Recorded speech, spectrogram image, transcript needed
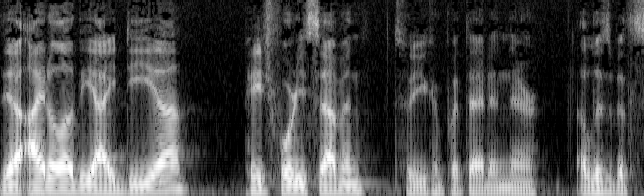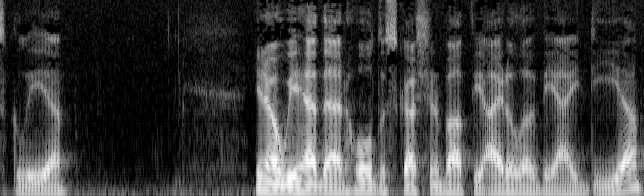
the idol of the idea, page forty-seven. So you can put that in there. Elizabeth Scalia. You know, we had that whole discussion about the idol of the idea,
